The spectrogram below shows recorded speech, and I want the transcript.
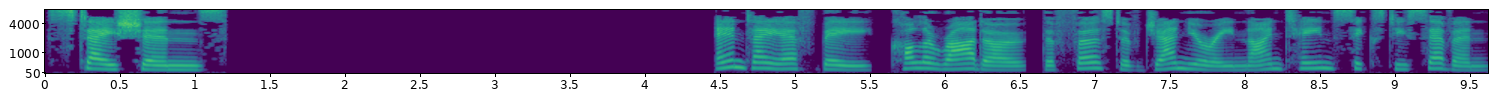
Stations. AFB, Colorado, the 1st of January 1967.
